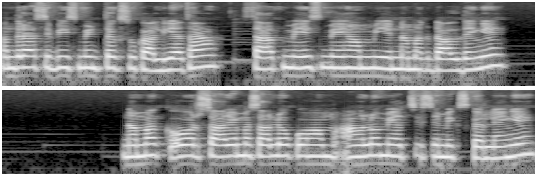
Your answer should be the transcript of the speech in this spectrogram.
15 से 20 मिनट तक सुखा लिया था। साथ में इसमें हम ये नमक डाल देंगे। नमक और सारे मसालों को हम आंवलों में अच्छे से मिक्स कर लेंगे।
